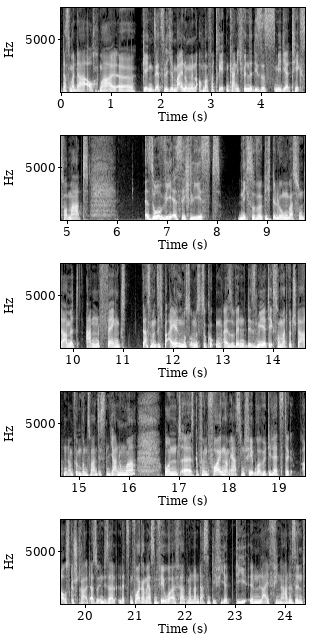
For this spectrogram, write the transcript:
dass man da auch mal äh, gegensätzliche Meinungen auch mal vertreten kann. Ich finde dieses Mediatheksformat, äh, so wie es sich liest, nicht so wirklich gelungen, was schon damit anfängt, dass man sich beeilen muss, um es zu gucken. Also wenn dieses Mediatheksformat wird starten am 25. Januar und äh, es gibt fünf Folgen. Am 1. Februar wird die letzte ausgestrahlt. Also in dieser letzten Folge am 1. Februar erfährt man dann, das sind die vier, die im Live-Finale sind.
